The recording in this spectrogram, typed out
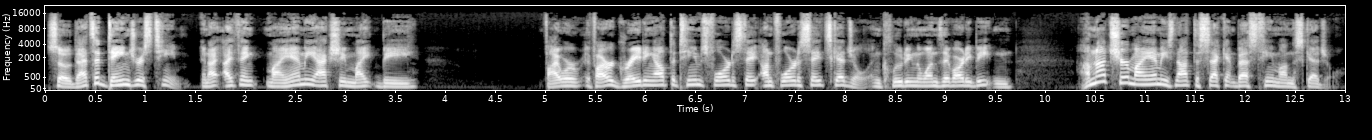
So that's a dangerous team. And I, I think Miami actually might be if I were if I were grading out the teams Florida State on Florida State's schedule, including the ones they've already beaten, I'm not sure Miami's not the second best team on the schedule.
